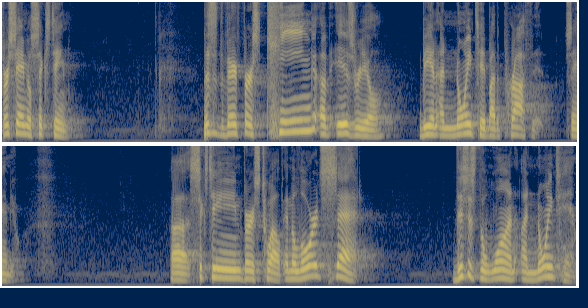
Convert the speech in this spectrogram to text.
1 Samuel 16. This is the very first king of Israel being anointed by the prophet Samuel. Uh, 16, verse 12. And the Lord said, This is the one, anoint him.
